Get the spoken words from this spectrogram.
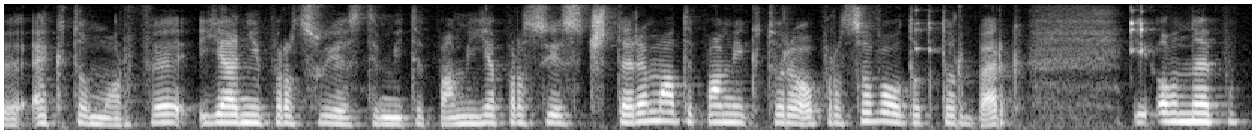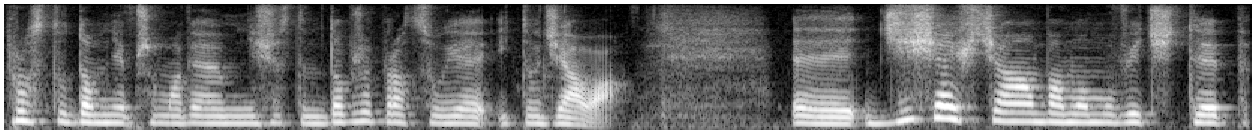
y, ektomorfy. Ja nie pracuję z tymi typami. Ja pracuję z czterema typami, które opracował dr Berg i one po prostu do mnie przemawiają, mnie się z tym dobrze pracuje i to działa. Y, Dzisiaj chciałam Wam omówić typ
